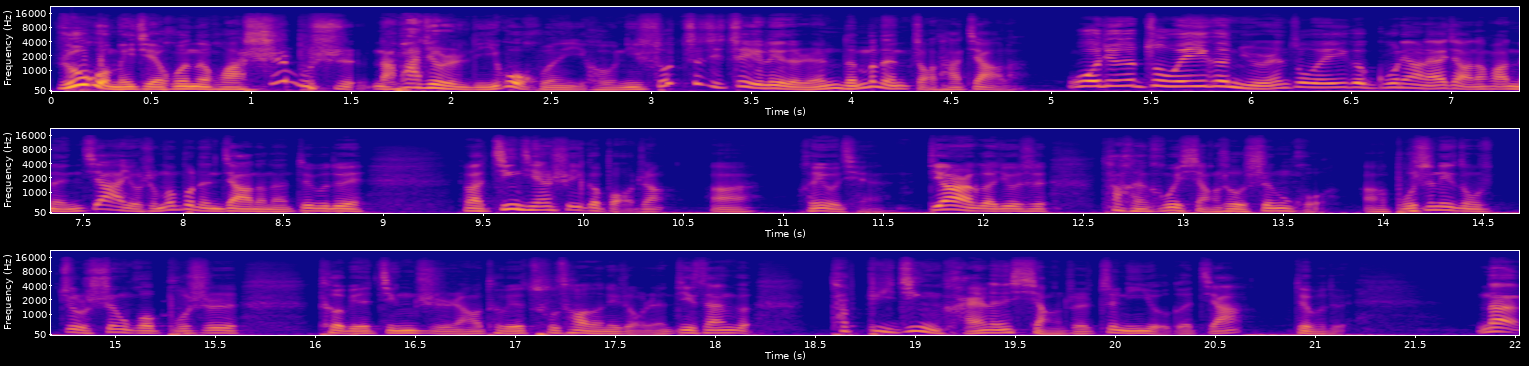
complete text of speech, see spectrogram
如果没结婚的话，是不是哪怕就是离过婚以后，你说这这一类的人能不能找他嫁了？我觉得作为一个女人，作为一个姑娘来讲的话，能嫁有什么不能嫁的呢？对不对？是吧？金钱是一个保障啊。很有钱。第二个就是他很会享受生活啊，不是那种就是生活不是特别精致，然后特别粗糙的那种人。第三个，他毕竟还能想着这里有个家，对不对？那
